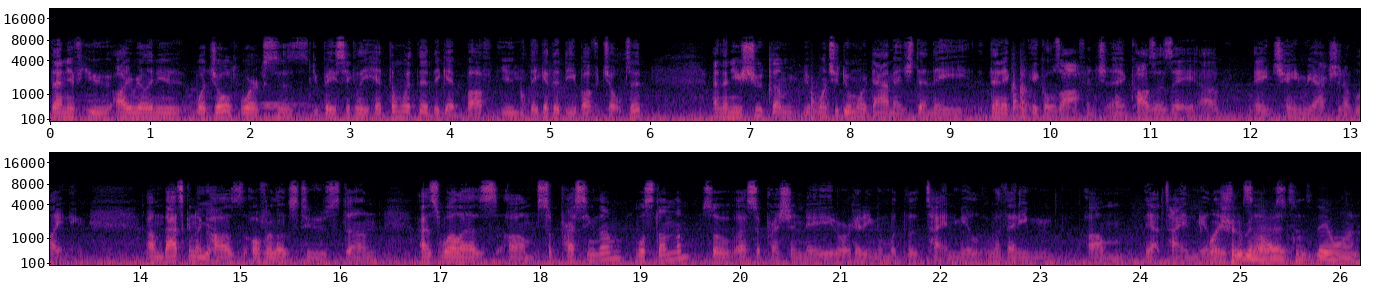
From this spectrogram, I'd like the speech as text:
then if you all you really need what jolt works is you basically hit them with it they get buff you they get the debuff jolted and then you shoot them once you do more damage then they then it, it goes off and, ch- and it causes a uh, a chain reaction of lightning um, that's going to Yeah. cause overloads to stun as well as um, suppressing them will stun them so a suppression nade or hitting them with the titan meal with any um, yeah titan melee What should have been added since day one.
